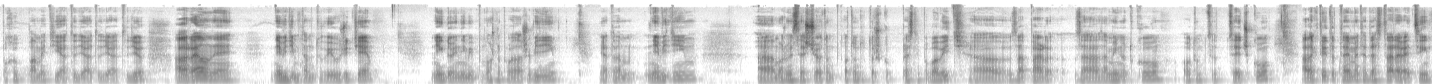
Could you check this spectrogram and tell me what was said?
pochopil pamäti a teda a teda a teda. Ale reálne nevidím tam to využitie. Niekto iný by možno povedal, že vidí. Ja to tam nevidím. A môžeme sa ešte o, tom, o tomto trošku presne pobaviť uh, za pár, za, za minútku o tom C. Ale k tejto téme teda staré veci,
